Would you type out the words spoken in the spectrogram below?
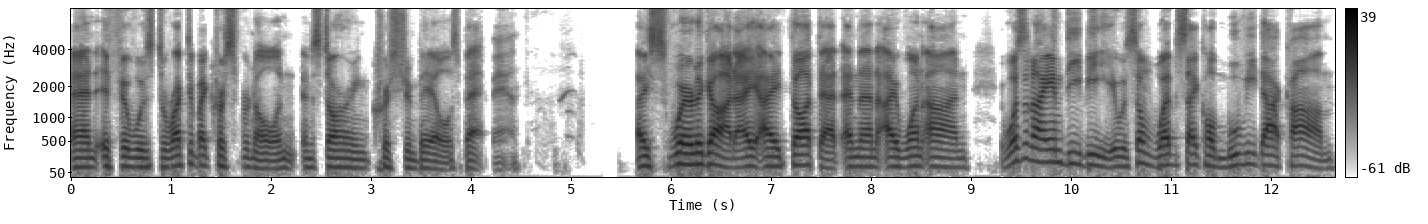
and if it was directed by Christopher Nolan and starring Christian Bale as Batman. I swear to God, I, I thought that. And then I went on, it wasn't IMDb, it was some website called movie.com.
